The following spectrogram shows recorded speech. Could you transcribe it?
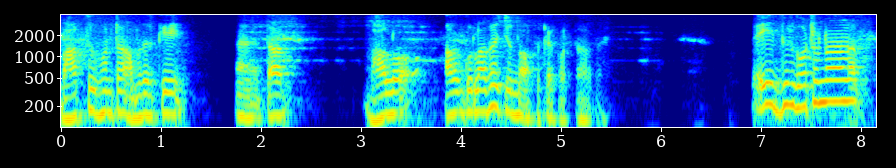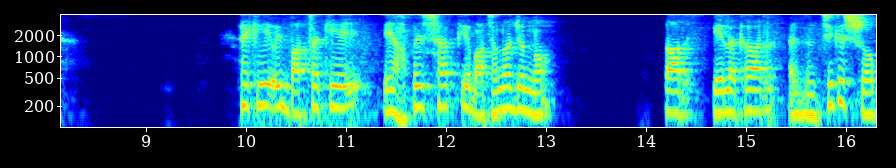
বাহাত্তর ঘণ্টা আমাদেরকে তার ভালো আরোগ্য লাভের জন্য অপেক্ষা করতে হবে। এই দুর্ঘটনা থেকে ওই বাচ্চাকে, এই হাফেজ সাহেবকে বাঁচানোর জন্য তার এলাকার একজন চিকিৎসক,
